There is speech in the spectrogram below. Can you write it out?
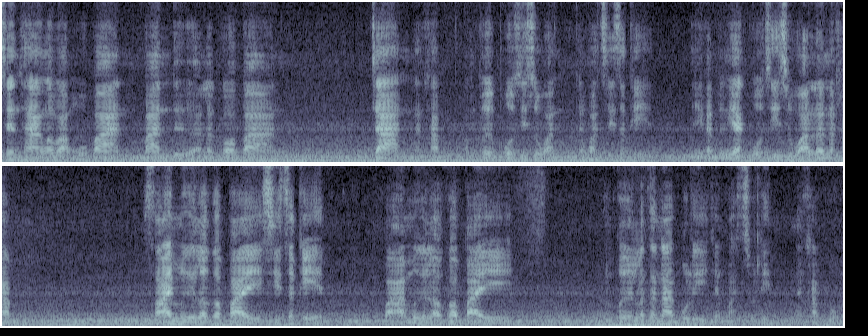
เส้นทางระหว่างหมู่บ้านบ้านเดือแล้วก็บ้านจานนะครับอำเภอโพธิสุวรรณจังหวัดศรีสะเกษนี่ก็ถึงแยกโพธิสุวรรณแล้วนะครับ ซ้ายมือเราก็ไปศรีสะเกษขวามือเราก็ไปอำเภอรัตนบุรีจังหวัดสุรินทร์นะครับผม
